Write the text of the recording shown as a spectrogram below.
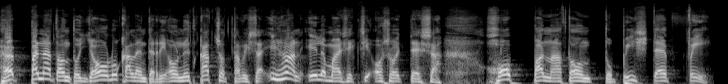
Höppänätontu joulukalenteri on nyt katsottavissa ihan ilmaiseksi osoitteessa hoppanatontu.fi.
